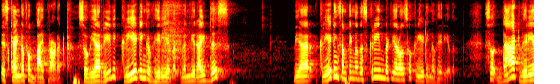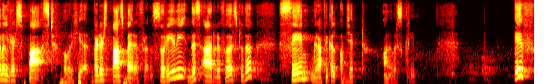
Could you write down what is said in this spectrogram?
is kind of a byproduct. So, we are really creating a variable when we write this we are creating something on the screen but we are also creating a variable. So, that variable gets passed over here but it is passed by reference. So, really this R refers to the same graphical object on our screen. If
